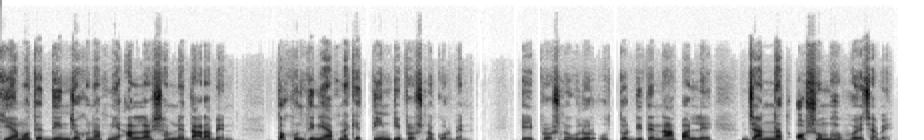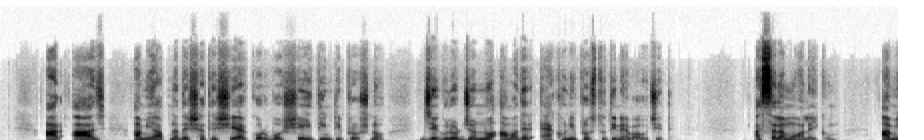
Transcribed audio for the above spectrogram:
কিয়ামতের দিন যখন আপনি আল্লাহর সামনে দাঁড়াবেন, তখন তিনি আপনাকে তিনটি প্রশ্ন করবেন। এই প্রশ্নগুলোর উত্তর দিতে না পারলে জান্নাত অসম্ভব হয়ে যাবে। আর আজ আমি আপনাদের সাথে শেয়ার করব সেই তিনটি প্রশ্ন, যেগুলোর জন্য আমাদের এখনই প্রস্তুতি নেওয়া উচিত। আসসালামু আলাইকুম। আমি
